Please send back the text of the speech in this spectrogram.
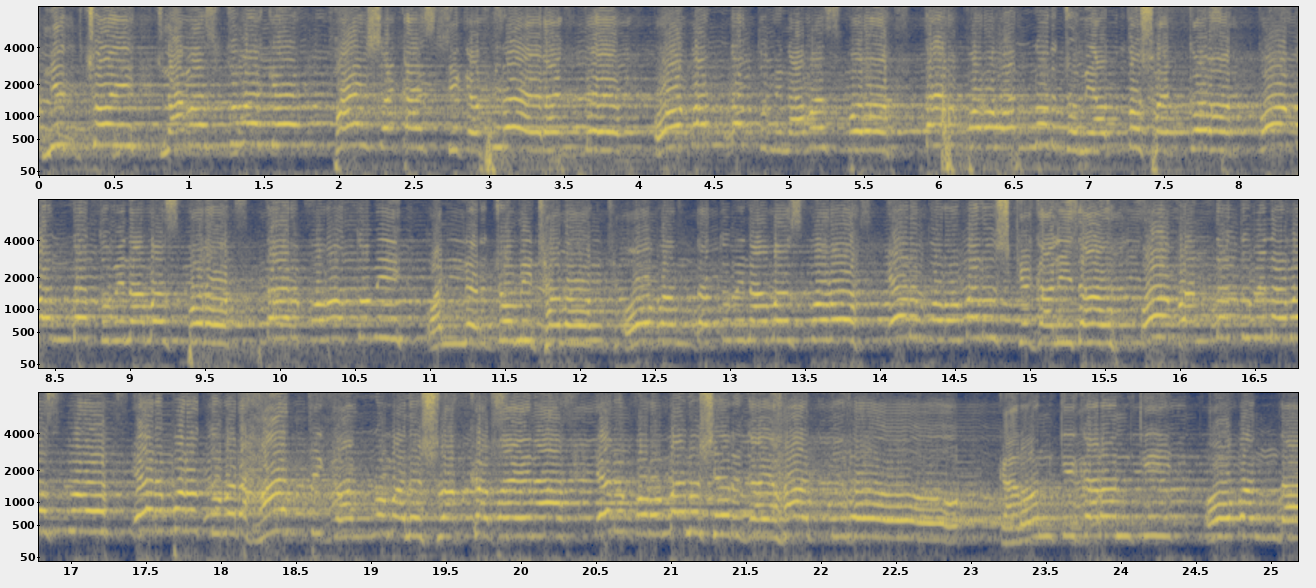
আলামিন নিশ্চয় নামাজ তোমাকে ফাহিশা কাজ থেকে ফিরায় রাখবে। ও বান্দা, তুমি নামাজ পড়ো তারপর অন্যের জমি আত্মসাৎ করো। ও বান্দা, তুমি নামাজ পড়ো তারপর তুমি অন্যের জমি ঠেলো। ও বান্দা, তুমি নামাজ পড়ো এরপর মানুষকে গালি দাও। ও বান্দা, তুমি নামাজ পড়ো এরপর তোমার হাত থেকে অন্য মানুষ রক্ষা পায় না। এরপর মানুষের গায়ে হাত তুলো। কারণ কি কারণ কি? ও বান্দা,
